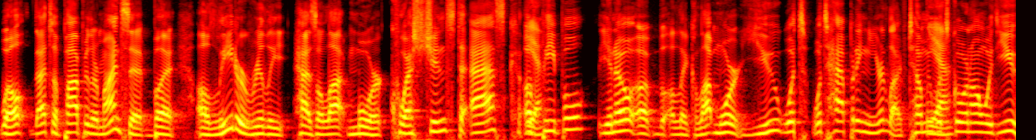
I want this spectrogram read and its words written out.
well, that's a popular mindset, but a leader really has a lot more questions to ask of Yeah. people. You know, uh, like a lot more. You, what's what's happening in your life? Tell me what's going on with you.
